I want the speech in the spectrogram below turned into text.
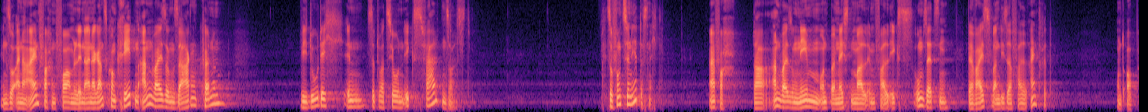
in so einer einfachen Formel, in einer ganz konkreten Anweisung sagen können, wie du dich in Situation X verhalten sollst. So funktioniert das nicht. Einfach da Anweisungen nehmen und beim nächsten Mal im Fall X umsetzen. Wer weiß, wann dieser Fall eintritt und ob.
